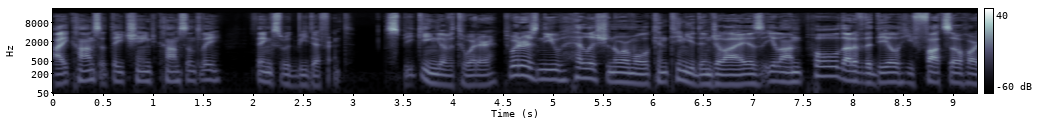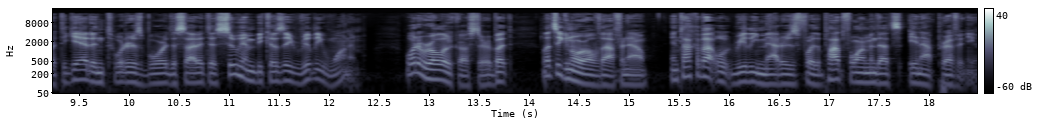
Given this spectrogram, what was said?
icons that they change constantly, things would be different. Speaking of Twitter, Twitter's new hellish normal continued in July as Elon pulled out of the deal he fought so hard to get, and Twitter's board decided to sue him because they really want him. What a roller coaster, but let's ignore all of that for now and talk about what really matters for the platform, and that's in app revenue.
